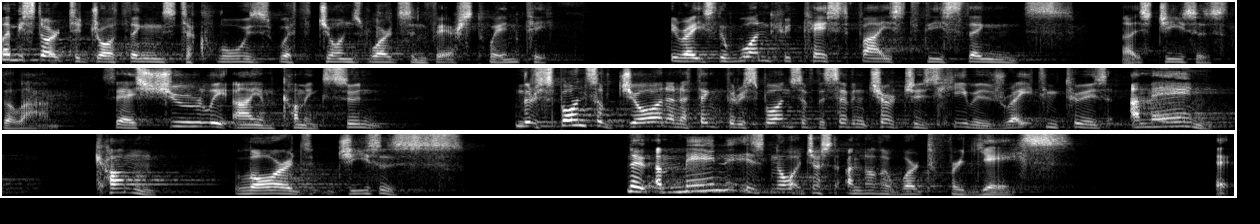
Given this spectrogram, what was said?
Let me start to draw things to close with John's words in verse 20. He writes, The one who testifies to these things, that's Jesus, the Lamb, says, Surely I am coming soon. And the response of John, and I think the response of the seven churches he was writing to, is Amen. Come, Lord Jesus. Now, Amen is not just another word for yes. It,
